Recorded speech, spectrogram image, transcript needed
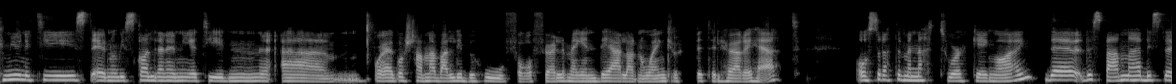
communities, det er jo noe vi skal i denne nye tiden. Um, og jeg går kjenner veldig behov for å føle meg en del av noe, en gruppetilhørighet. Også dette med networking òg. Det, det er spennende. Disse,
